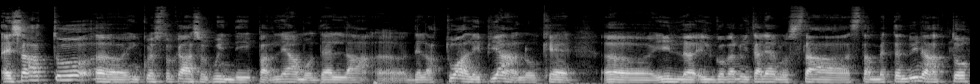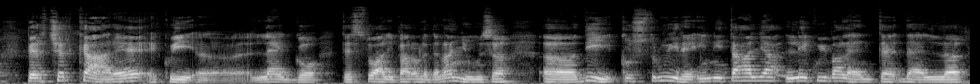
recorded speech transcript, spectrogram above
Esatto, uh, in questo caso quindi parliamo della, uh, dell'attuale piano che uh, il, il, governo italiano sta, sta, mettendo in atto per cercare, e qui leggo testuali parole della news, di costruire in Italia l'equivalente del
